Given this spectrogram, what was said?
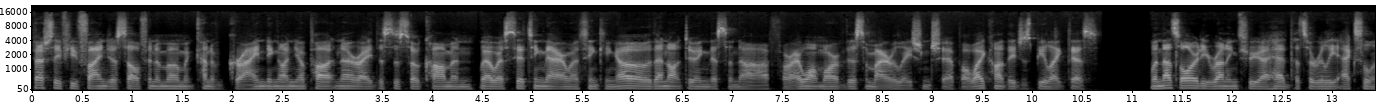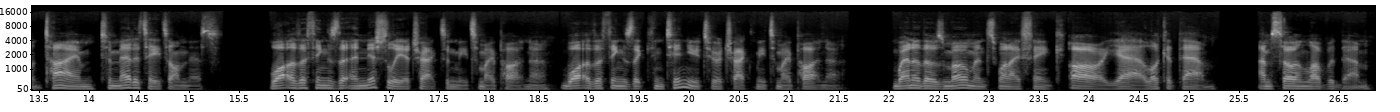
especially if you find yourself in a moment kind of grinding on your partner, right? This is so common where we're sitting there and we're thinking, oh, they're not doing this enough, or I want more of this in my relationship, or why can't they just be like this? When that's already running through your head, that's a really excellent time to meditate on this. What are the things that initially attracted me to my partner? What are the things that continue to attract me to my partner? When are those moments when I think, oh, yeah, look at them. I'm so in love with them.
